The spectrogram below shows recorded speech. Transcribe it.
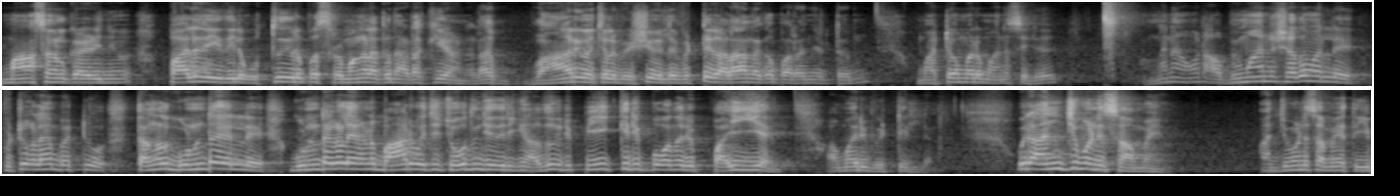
മാസങ്ങൾ കഴിഞ്ഞു പല രീതിയിൽ ഒത്തുതീർപ്പ് ശ്രമങ്ങളൊക്കെ നടക്കുകയാണ്. എടാ മാറി വെച്ചുള്ള വിഷയമില്ല വിട്ട് കളാന്നൊക്കെ പറഞ്ഞിട്ട് മറ്റവന്മാരുടെ മനസ്സിൽ അങ്ങനെ അവൻ അഭിമാനക്ഷതമല്ലേ? വിട്ടുകളയാൻ പറ്റുമോ തങ്ങൾ ഗുണ്ടയല്ലേ? ഗുണ്ടകളെയാണ് ബാർ വെച്ച് ചോദ്യം ചെയ്തിരിക്കുന്നത്. അത് ഒരു പീക്കിരി പോകുന്ന ഒരു പയ്യൻ അവന്മാർ വിട്ടില്ല. ഒരു അഞ്ച് മണി സമയം. അഞ്ചു മണി സമയത്ത് ഈ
